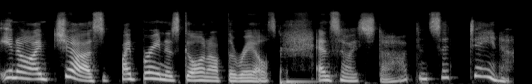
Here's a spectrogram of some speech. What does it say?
you know i'm just my brain is going off the rails. And so i stopped and said dana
